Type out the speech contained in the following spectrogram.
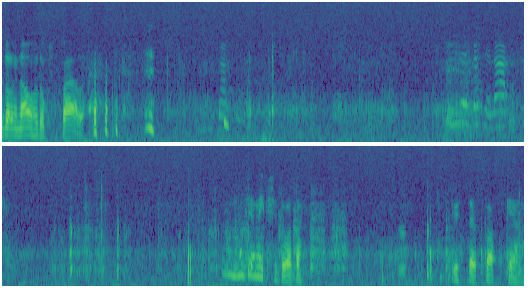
Nyt- oli nauhoitukset päällä. En tiedä miksi tuota yhteys katkeaa.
